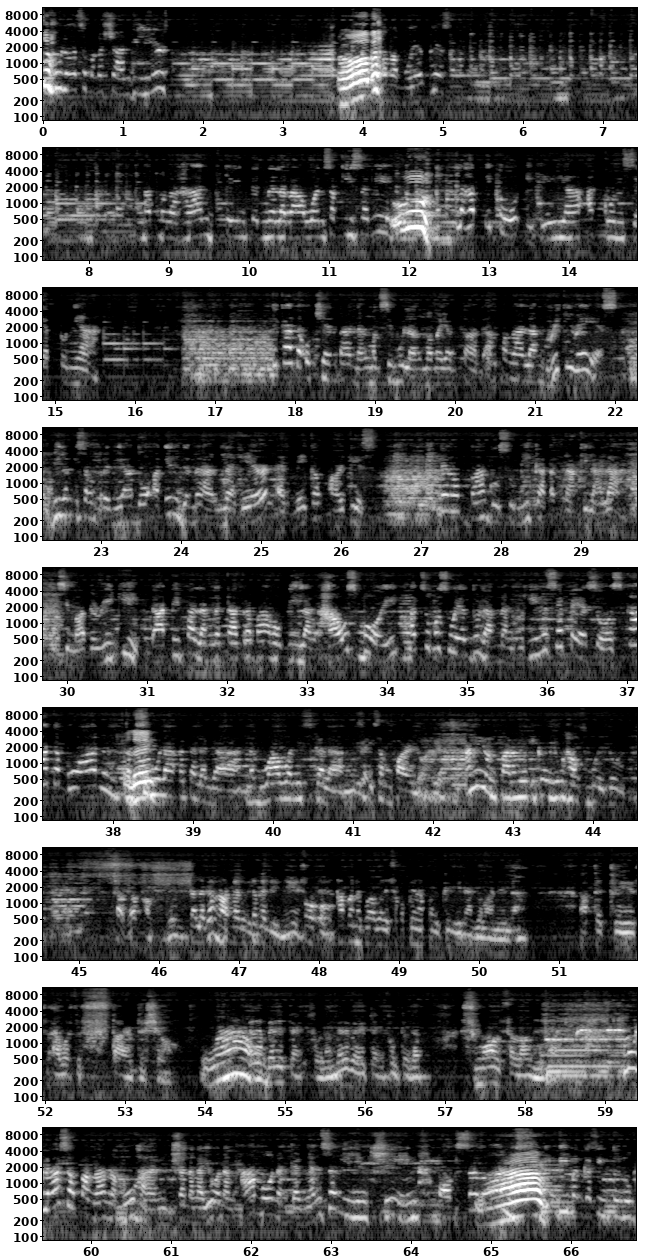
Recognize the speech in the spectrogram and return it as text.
Ito. Mula sa mga chandeliers, Grabe. mga muebles, at mga hand-painted na larawan sa kisame. Oh. Lahat ito, ideya at konsepto niya. Dekada 80 nang magsimulang mamayagpag ang pangalang Ricky Reyes bilang isang premiado at in-demand na hair and makeup artist. Pero bago sumikat at nakilala, si Mother Ricky dati pa lang nagtatrabaho bilang houseboy at sumusweldo lang ng 15 pesos kada buwan. Simula ka talaga, nagwawalis ka lang sa isang parlor. Ano yun? Parang ikaw yung houseboy doon. Talagang houseboy. Tagalinis. Oo. Habang nagwawalis ako, pinapanood ko yung ginagawa nila. After three years, I was the star of the show. Wow. And I'm very thankful. I'm very, very thankful to that small salon Mula sa pangangamuhan, siya na ngayon ang amo ng kanyang sariling chain of salons. Wow. Hindi man kasing tunog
